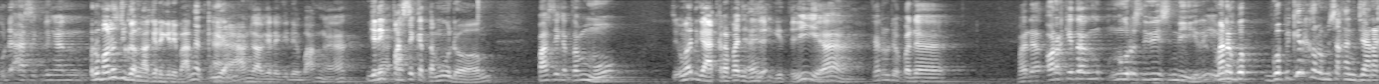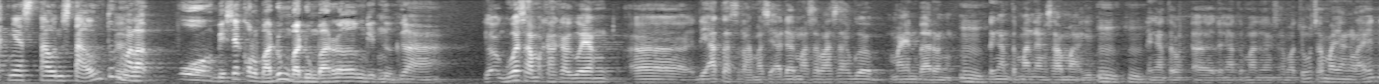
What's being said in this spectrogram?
udah asik dengan Rumah lu juga nggak gede-gede banget kan? Iya, nggak gede-gede banget. Jadi Ya, pasti ketemu dong. pasti ketemu. Cuma nggak akrab aja eh, gitu. Iya, kan udah pada pada orang kita ngurus diri sendiri. Mana gue gue pikir kalau misalkan jaraknya setahun setahun tuh malah wah biasanya kalau Badung Badung bareng gitu. enggak. Ya, gue sama kakak gue yang eh, di atas lah masih ada masa-masa gue main bareng Hmm. dengan teman yang sama gitu, dengan tem- eh, dengan teman yang sama. Cuma sama yang lain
